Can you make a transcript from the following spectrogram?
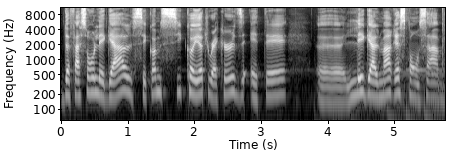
de façon légale, c'est comme si Coyote Records était euh, légalement responsable.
